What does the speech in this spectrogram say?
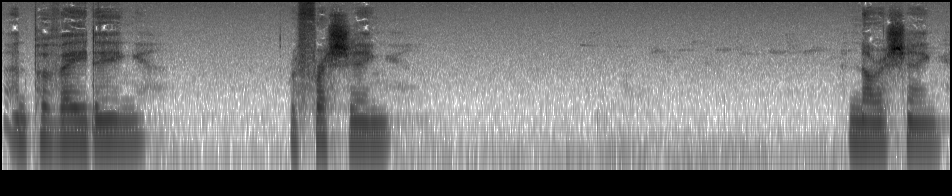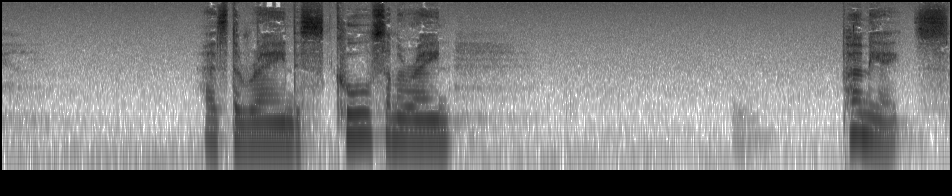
and pervading, refreshing, nourishing as the rain, this cool summer rain, permeates.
